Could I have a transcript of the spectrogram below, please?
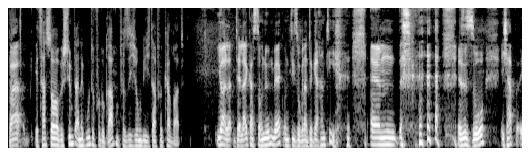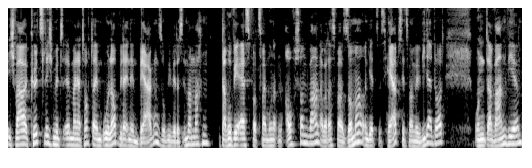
War Jetzt hast du aber bestimmt eine gute Fotografenversicherung, die ich dafür covert. Ja, der Leica Store Nürnberg und die sogenannte Garantie. ähm, das, es ist so, ich hab, ich war kürzlich mit äh, meiner Tochter im Urlaub wieder in den Bergen, so wie wir das immer machen. Da, wo wir erst vor zwei Monaten auch schon waren, aber das war Sommer und jetzt ist Herbst, jetzt waren wir wieder dort. Und da waren wir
